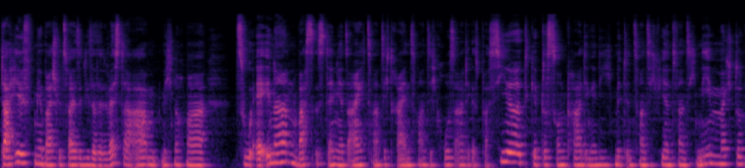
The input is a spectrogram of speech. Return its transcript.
da hilft mir beispielsweise dieser Silvesterabend, mich nochmal zu erinnern, was ist denn jetzt eigentlich 2023 Großartiges passiert? Gibt es so ein paar Dinge, die ich mit in 2024 nehmen möchte?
